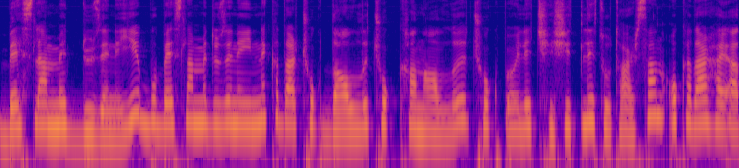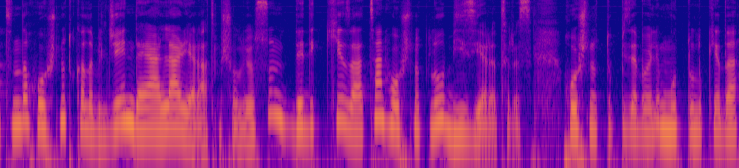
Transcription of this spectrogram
beslenme düzeneyi. Bu beslenme düzeneyi ne kadar çok dallı, çok kanallı, çok böyle çeşitli tutarsan o kadar hayatında hoşnut kalabileceğin değerler yaratmış oluyorsun. Dedik ki zaten hoşnutluğu biz yaratırız. Hoşnutluk bize böyle mutluluk ya da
